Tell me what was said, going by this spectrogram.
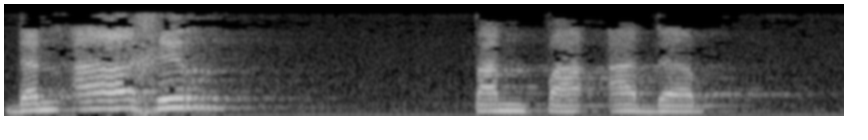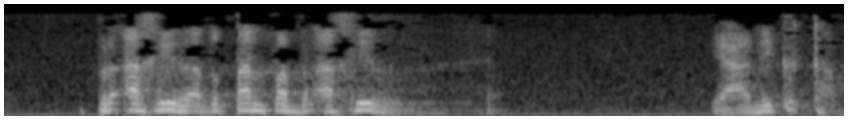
Dan akhir tanpa ada berakhir atau tanpa berakhir. Ya, ini kekal.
